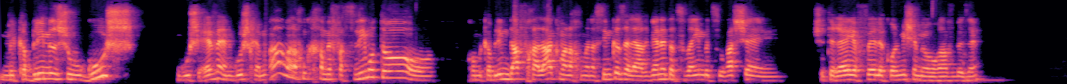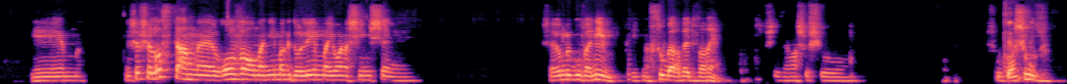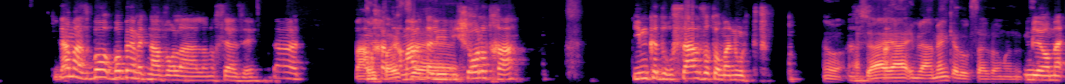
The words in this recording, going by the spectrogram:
מקבלים איזשהו גוש, גוש אבן, גוש חמאה, ואנחנו ככה מפצלים אותו, או אנחנו מקבלים דף חלק ואנחנו מנסים כזה לארגן את הצבעים בצורה ש... שתראה יפה לכל מי שמעורב בזה. אמ, אני חושב שלא סתם אה, רוב האומנים הגדולים היו אנשים ש... שהיו מגוונים והתנסו בהרבה דברים. אני חושב שזה משהו שהוא, שהוא כן. חשוב. אתה יודע מה, אז בוא, בוא באמת נעבור לנושא הזה. פעם אחת אמרת לי אה, לשאול אותך אם כדורסל זאת אומנות. לא, השאלה היה אם לאמן כדורסל זאת אומנות.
